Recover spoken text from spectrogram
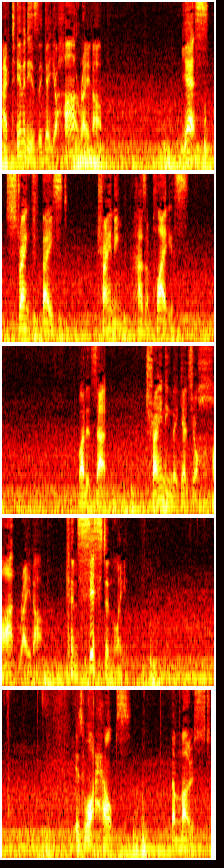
Activities that get your heart rate up. Yes, strength based training has a place, but it's that training that gets your heart rate up consistently is what helps the most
